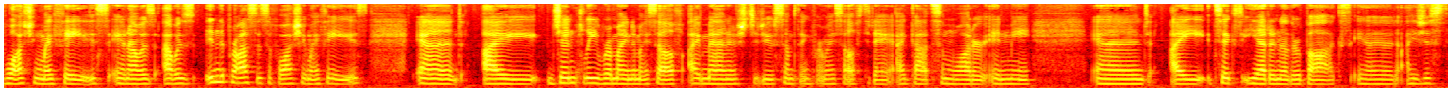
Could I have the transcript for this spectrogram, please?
washing my face and I was I was in the process of washing my face and I gently reminded myself I managed to do something for myself today. I got some water in me and I ticked yet another box, and I just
